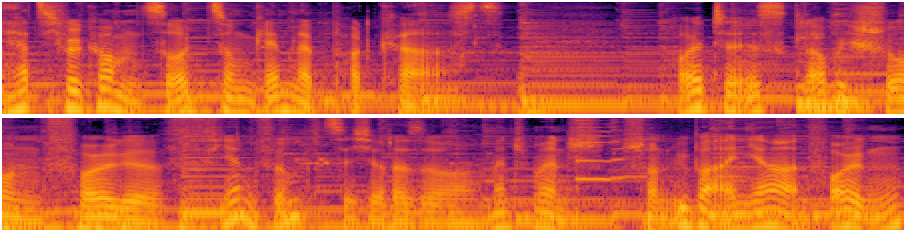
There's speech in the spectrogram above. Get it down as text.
Herzlich willkommen zurück zum GameLab Podcast. Heute ist, glaube ich, schon Folge 54 oder so. Mensch, Mensch, schon über ein Jahr an Folgen,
